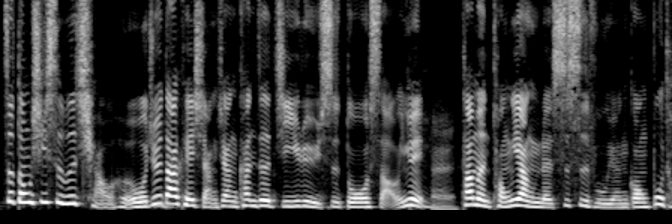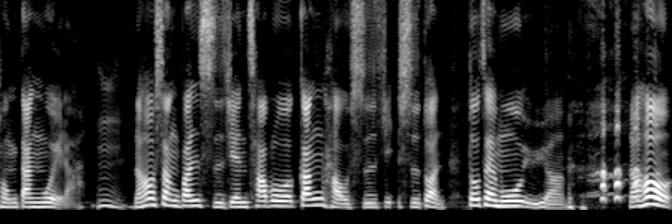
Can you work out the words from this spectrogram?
这东西是不是巧合？我觉得大家可以想象看这几率是多少，因为他们同样的是市府员工，不同单位啦，嗯，然后上班时间差不多刚好时间时段都在摸鱼啊，然后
